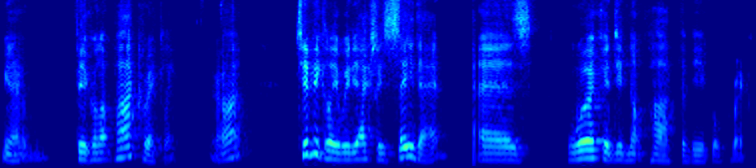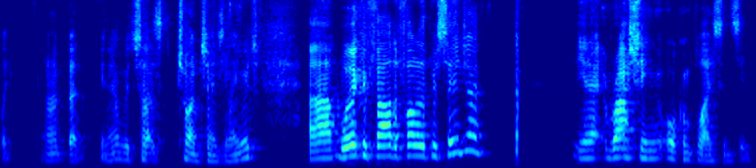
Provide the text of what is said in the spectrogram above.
you know, vehicle not parked correctly, right? Typically, we'd actually see that as worker did not park the vehicle correctly, right? But you know, we try, try and change the language. Uh, worker failed to follow the procedure, you know, rushing or complacency.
